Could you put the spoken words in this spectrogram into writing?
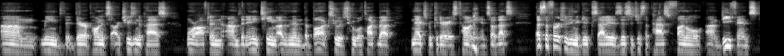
um, meaning that their opponents are choosing to pass more often um, than any team other than the Bucs, who is who we'll talk about next with Kadarius Toney. And so that's that's the first reason to get excited. Is this is just a pass funnel um, defense,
